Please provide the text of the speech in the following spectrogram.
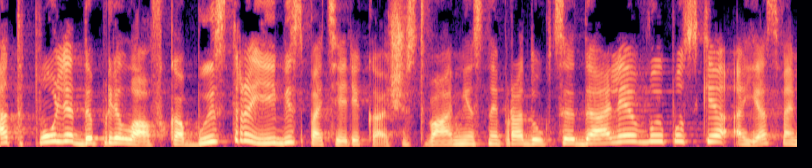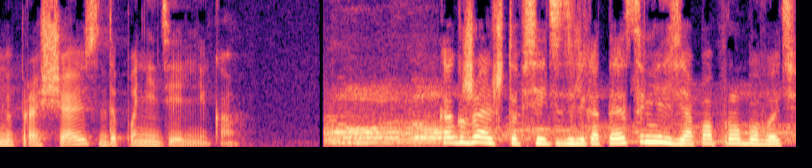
От поля до прилавка. Быстро и без потери качества. О местной продукции далее в выпуске, а я с вами прощаюсь до понедельника. Как жаль, что все эти деликатесы нельзя попробовать.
